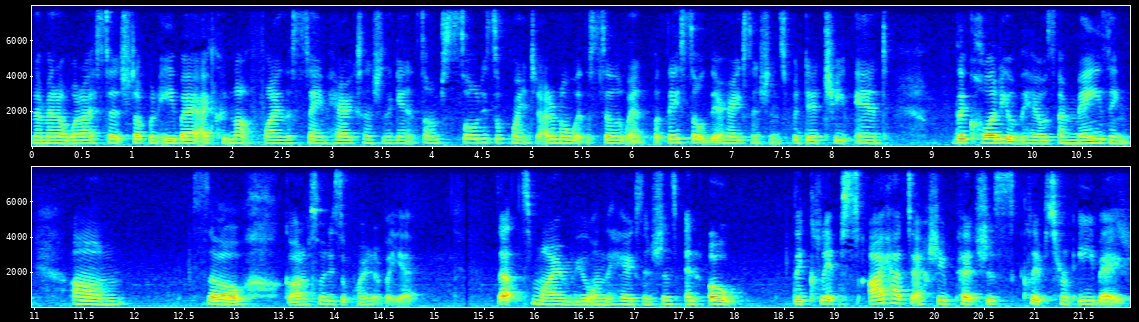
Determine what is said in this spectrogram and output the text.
No matter what I searched up on eBay, I could not find the same hair extensions again. So I'm so disappointed. I don't know where the seller went, but they sold their hair extensions for dead cheap and the quality of the hair was amazing. Um, so, God, I'm so disappointed, but yeah. That's my review on the hair extensions. And oh, the clips. I had to actually purchase clips from eBay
